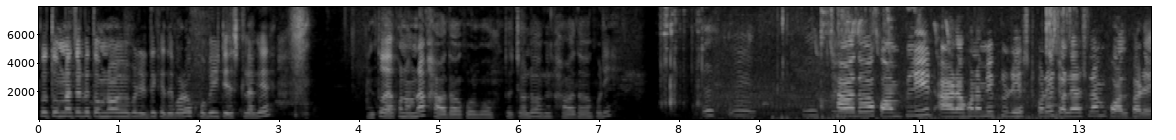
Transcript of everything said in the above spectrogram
তো তোমরা চাইলে তোমরা ওইভাবে রেঁধে খেতে পারো, খুবই টেস্ট লাগে। তো এখন আমরা খাওয়া দাওয়া করব। তো চলো আগে খাওয়া দাওয়া করি। খাওয়া দাওয়া কমপ্লিট, আর এখন আমি একটু রেস্ট করে চলে আসলাম কলপারে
